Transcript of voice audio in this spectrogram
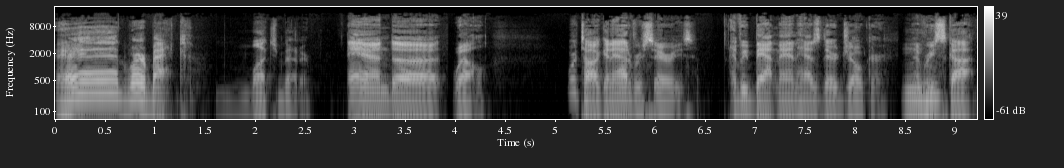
and we're back. Much better. And, uh, well, we're talking adversaries. Every Batman has their Joker. Every Scott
